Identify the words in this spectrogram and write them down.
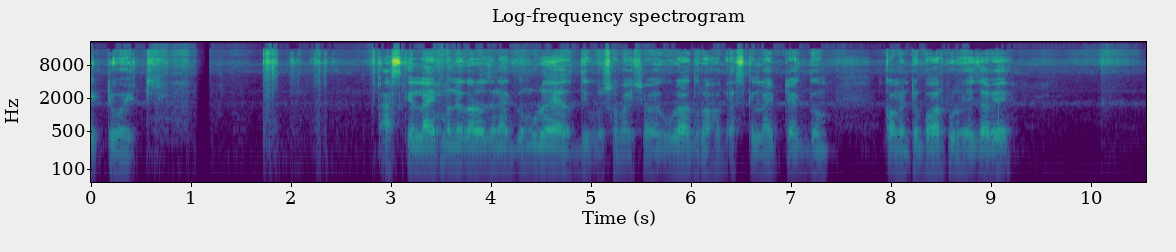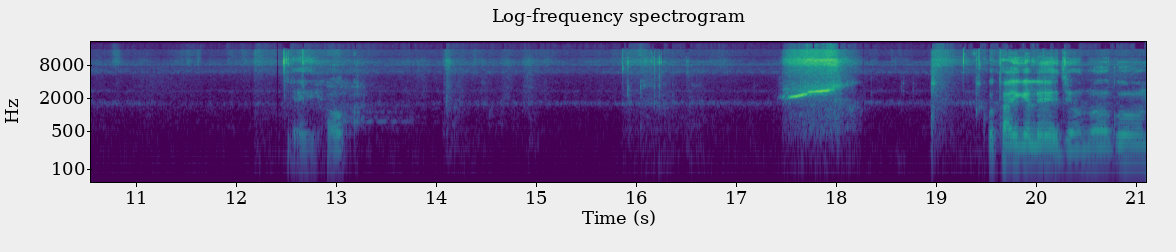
একটু ওয়েট আজকের লাইভ মনে করো যেন একদম উড়াই দিব সবাই সবাই উড়া দুরা হবে। আজকের লাইভটা একদম কমেন্টে ভরপুর হয়ে যাবে। এই হোক। কোথায় গেলে জনগুণ?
